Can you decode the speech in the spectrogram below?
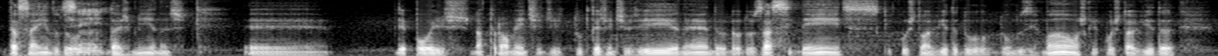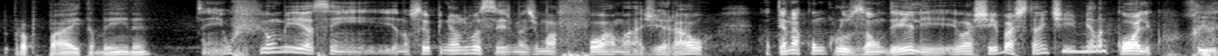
Está saindo do, das minas. É... Depois, naturalmente, de tudo que a gente vê, né? Do, do, dos acidentes que custam a vida do, de um dos irmãos, que custam a vida do próprio pai também, né? Sim, o filme, assim, eu não sei a opinião de vocês, mas de uma forma geral, até na conclusão dele, eu achei bastante melancólico. Sim,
